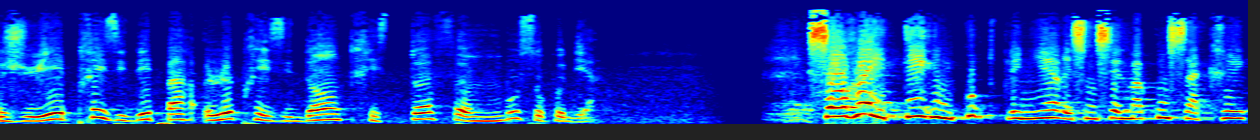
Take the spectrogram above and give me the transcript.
juillet présidée par le président Christophe Mbosokodia. Ça aura été une courte plénière essentiellement consacrée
